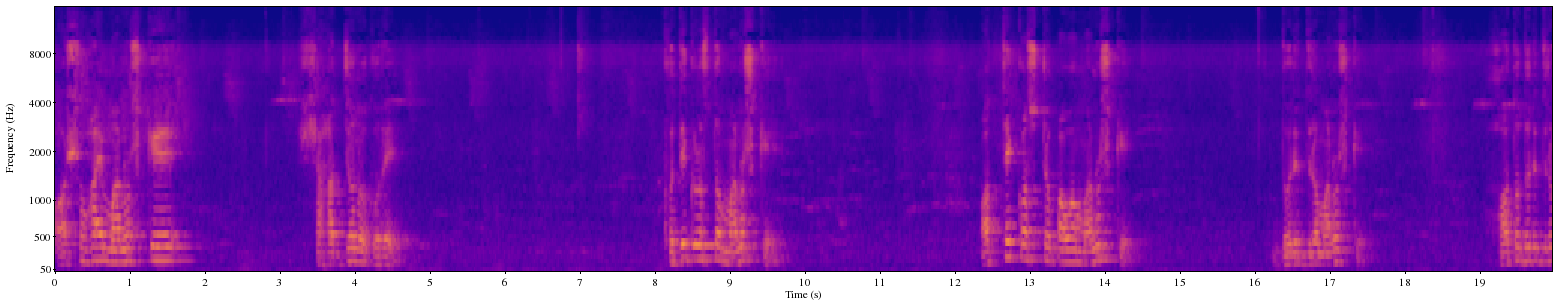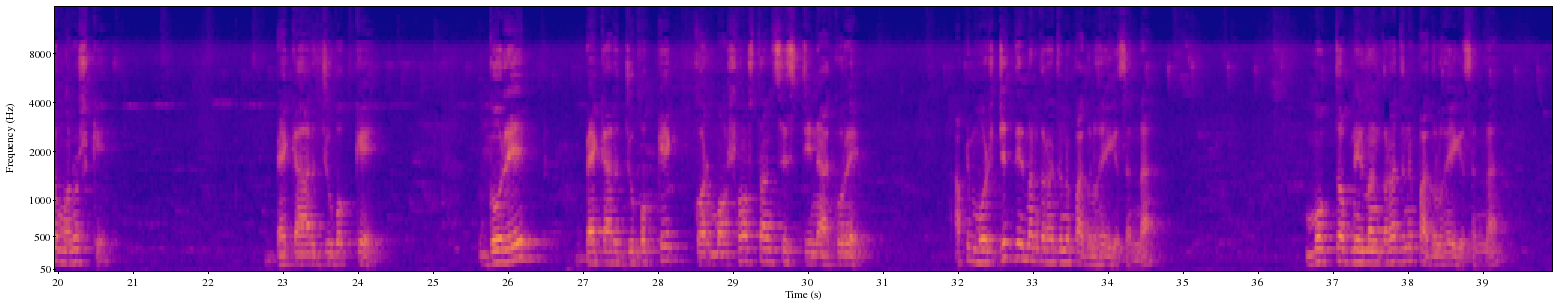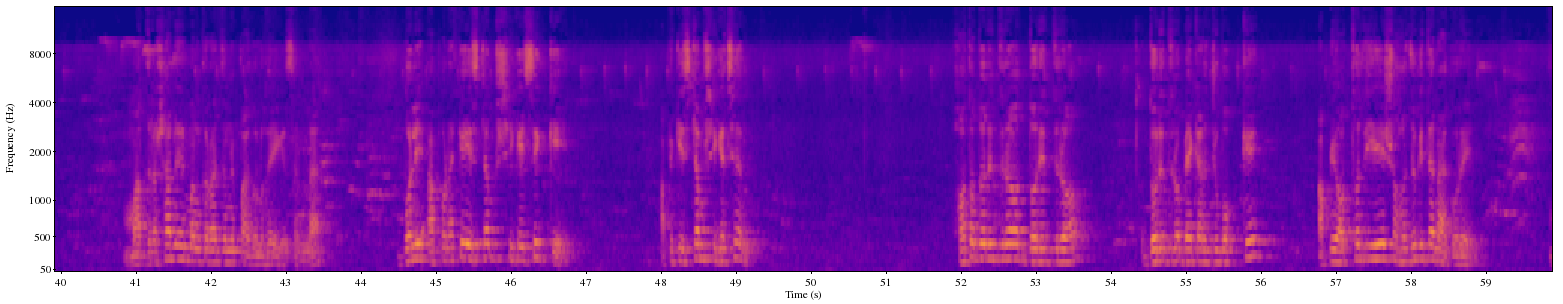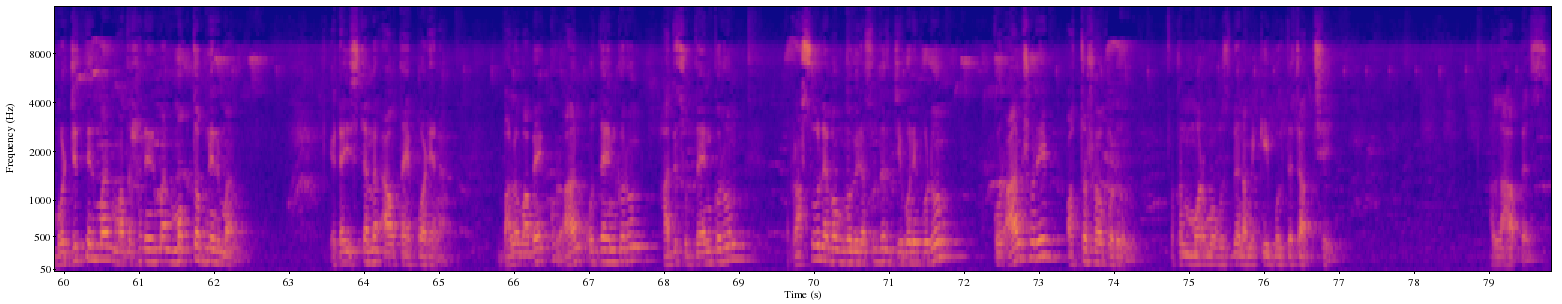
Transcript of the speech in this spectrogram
অসহায় মানুষকে সাহায্য করে ক্ষতিগ্রস্ত মানুষকে, অর্ধেক কষ্ট পাওয়া মানুষকে, দরিদ্র মানুষকে, হতদরিদ্র মানুষকে, বেকার যুবককে, গরিব বেকার যুবককে কর্মসংস্থান সৃষ্টি না করে আপনি মসজিদ নির্মাণ করার জন্য পাগল হয়ে গেছেন না? মক্তব নির্মাণ করার জন্য পাগল হয়ে গেছেন না? মাদ্রাসা নির্মাণ করার জন্য পাগল হয়ে গেছেন না? বলি, আপনাকে ইসলাম শিখাইছে কে? আপনি কি ইসলাম শিখেছেন? হতদরিদ্র, দরিদ্র দরিদ্র বেকার যুবককে আপনি অর্থ দিয়ে সহযোগিতা না করে মসজিদ নির্মাণ, মাদ্রাসা নির্মাণ, মক্তব নির্মাণ, এটা ইসলামের আওতায় পড়ে না। ভালোভাবে কোরআন অধ্যয়ন করুন, হাদিস অধ্যয়ন করুন, রাসূল এবং নবী রাসূলদের জীবনী পড়ুন, কোরআন শরীফ, অর্থসহ পড়ুন। তখন মর্ম বুঝবেন আমি কি বলতে চাচ্ছি। আল্লাহ হাফেজ।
